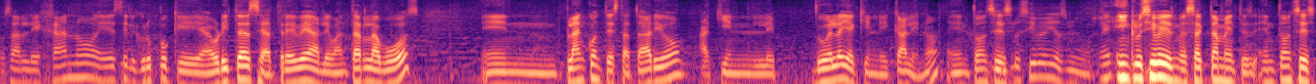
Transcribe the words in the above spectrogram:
O sea, Lejano es el grupo que ahorita se atreve a levantar la voz en plan contestatario a quien le duela y a quien le cale, ¿no? Entonces, Inclusive ellos mismos. eh, inclusive ellos, exactamente. Entonces,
